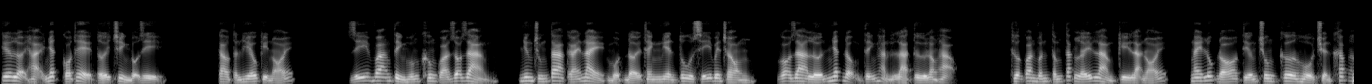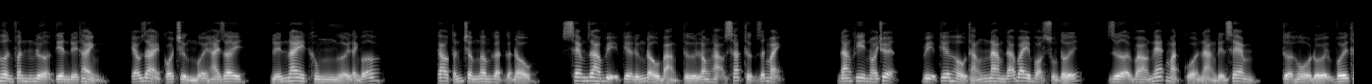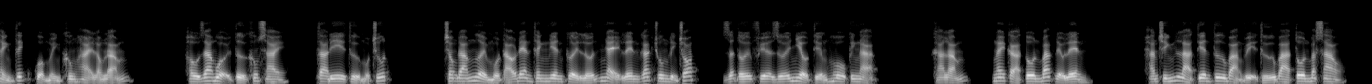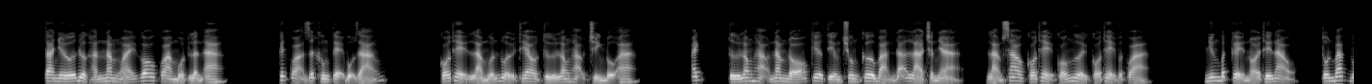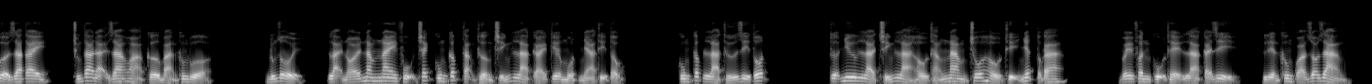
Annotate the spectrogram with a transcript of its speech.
kia lợi hại nhất có thể tới trình độ gì? Cao tấn hiếu kỳ nói. Dĩ vãng tình huống không quá rõ ràng, nhưng chúng ta cái này một đời thanh niên tu sĩ bên trong, gõ ra lớn nhất động tĩnh hẳn là từ long hạo. Thượng quan vấn tấm tắc lấy làm kỳ lạ nói, ngay lúc đó tiếng trung cơ hồ chuyển khắp hơn phân nửa tiên đế thành, kéo dài có chừng mười hai giây, đến nay không người đánh vỡ. Cao tấn trầm ngâm gật gật đầu, xem ra vị kia đứng đầu bảng từ long hạo sát thực rất mạnh. Đang khi nói chuyện, vị kia hầu thắng nam đã bay vọt xuống tới, dựa vào nét mặt của nàng đến xem, tựa hồ đối với thành tích của mình không hài lòng lắm hầu ra muội tử không sai, ta đi thử một chút. Trong đám người một áo đen thanh niên cười lớn nhảy lên gác chuông đỉnh chót, dẫn tới phía dưới nhiều tiếng hô kinh ngạc. Khá lắm, ngay cả tôn bác đều lên. Hắn chính là tiên tư bảng vị thứ ba tôn bác sao? Ta nhớ được hắn năm ngoái gõ qua một lần a. Kết quả rất không tệ bộ dáng. Có thể là muốn đuổi theo từ long hạo trình độ a. Ách, từ long hạo năm đó kia tiếng chuông cơ bản đã là trần nhà, làm sao có thể có người có thể vượt qua? Nhưng bất kể nói thế nào, tôn bác vừa ra tay, chúng ta đại gia hỏa cơ bản không đùa. Đúng rồi lại nói năm nay phụ trách cung cấp tặng thưởng chính là cái kia một nhà thị tộc. Cung cấp là thứ gì tốt? Tựa như là chính là hầu thắng năm chỗ hầu thị nhất tộc a. Về phần cụ thể là cái gì, liền không quá rõ ràng.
